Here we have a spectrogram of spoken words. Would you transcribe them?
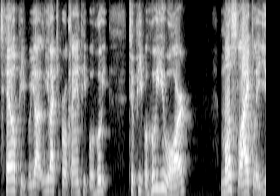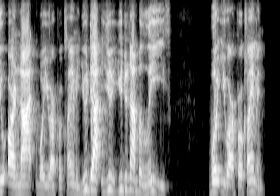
tell people you, you like to proclaim people who to people who you are most likely you are not what you are proclaiming. You do, you, you do not believe what you are proclaiming.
